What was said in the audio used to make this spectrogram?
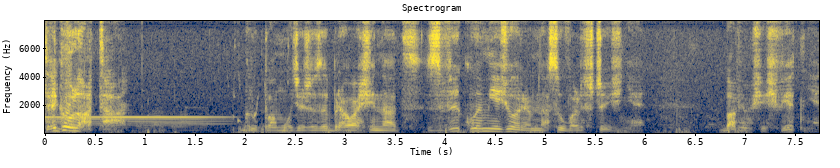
Tego lata grupa młodzieży zebrała się nad zwykłym jeziorem na Suwalszczyźnie. Bawią się świetnie,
